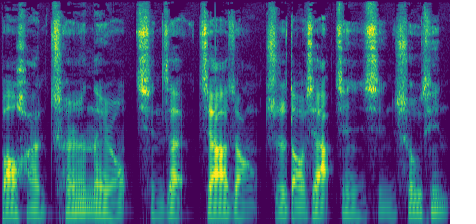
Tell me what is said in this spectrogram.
包含成人内容，请在家长指导下进行收听。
